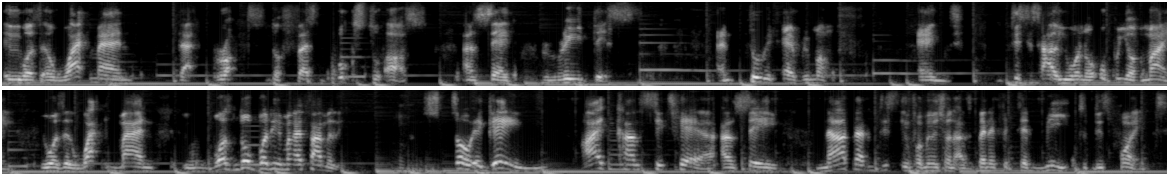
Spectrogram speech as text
it was a white man that brought the first books to us and said, read this and do it every month. And this is how you want to open your mind. It was a white man, it was nobody in my family. So again, I can't sit here and say, now that this information has benefited me to this point,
